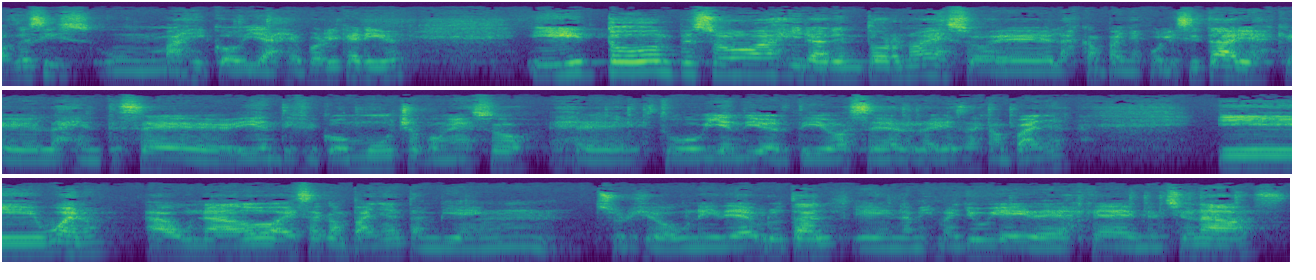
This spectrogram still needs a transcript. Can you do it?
of the Seas, un mágico viaje por el Caribe. Y todo empezó a girar en torno a eso, eh, las campañas publicitarias, que la gente se identificó mucho con eso, eh, estuvo bien divertido hacer esas campañas. Y bueno, aunado a esa campaña también surgió una idea brutal, en la misma lluvia de ideas que mencionabas,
